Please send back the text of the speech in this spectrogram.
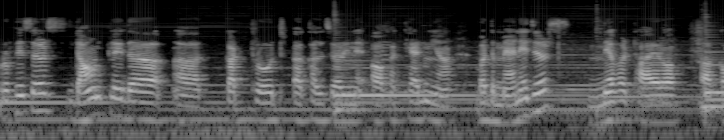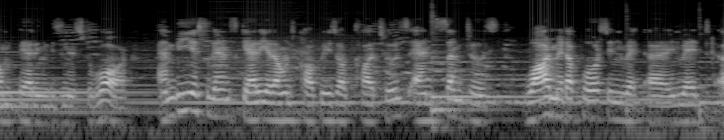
Professors downplay the uh, cutthroat uh, culture in, of academia, but the managers never tire of uh, comparing business to war. MBA students carry around copies of Claudius and Sun Tzu's war metaphors invade, uh, invade uh,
